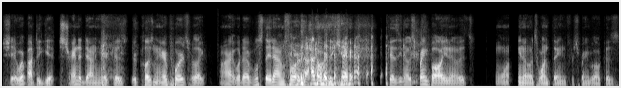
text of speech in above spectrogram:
shit, we're about to get stranded down here because they're closing the airports. We're like, all right, whatever, we'll stay down in Florida. I don't really care because you know spring ball, you know, it's one- you know it's one thing for spring ball because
